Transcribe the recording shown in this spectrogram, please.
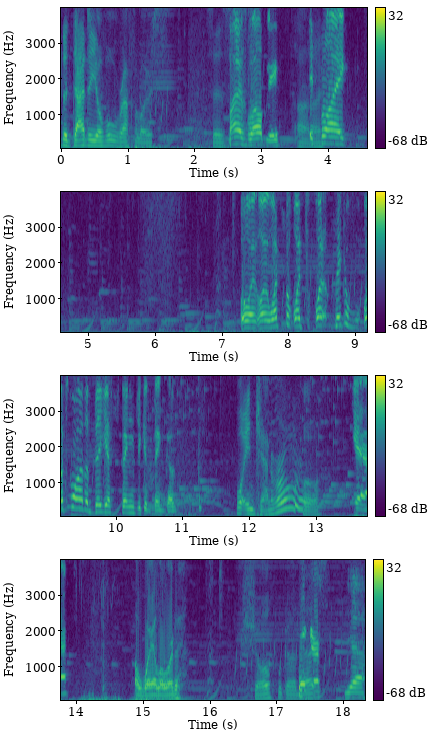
the daddy of all Rathalos says. Might as well be. It's know. like. Oh, wait, wait, what's the, what's what? Think of what's one of the biggest things you can think of? What in general? Or? Yeah. A Wailord. Sure, we'll go with Bigger. that. yeah.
